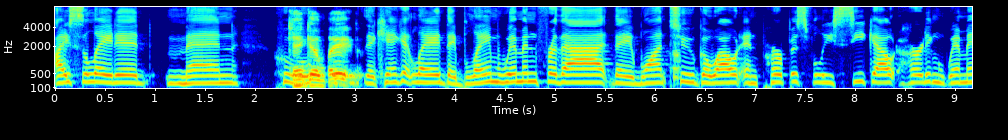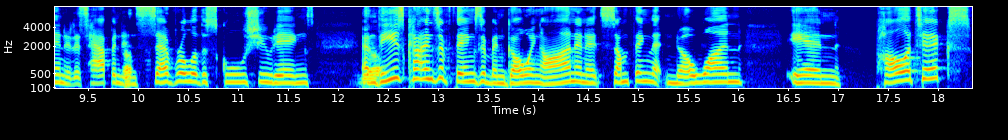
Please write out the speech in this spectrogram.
isolated men who Can't get laid. They can't get laid. They blame women for that. They want to go out and purposefully seek out hurting women. It has happened in several of the school shootings. And Yep. these kinds of things have been going on, and it's something that no one in politics,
